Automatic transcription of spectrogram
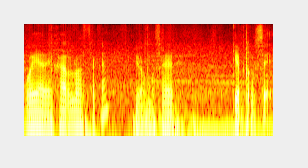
voy a dejarlo hasta acá y vamos a ver qué procede.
